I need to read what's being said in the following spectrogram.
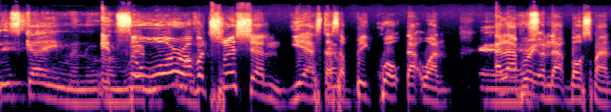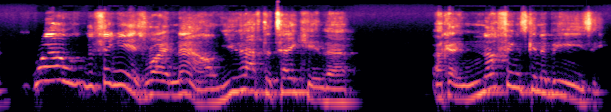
this game and and It's a war of attrition. Yes, that's a big quote. That one. Yeah, Elaborate on that, boss man. Well, the thing is, right now, you have to take it that, okay, nothing's going to be easy,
